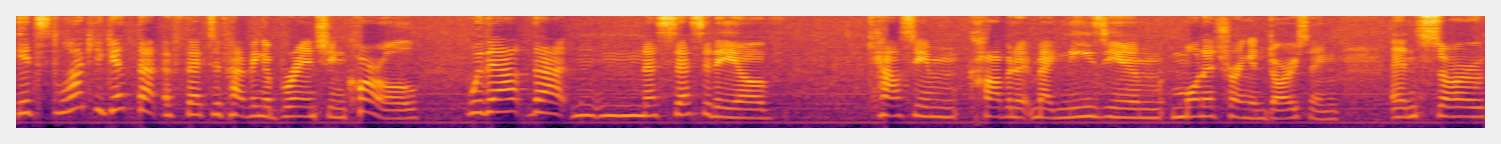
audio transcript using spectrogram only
it's like you get that effect of having a branching coral without that necessity of calcium carbonate magnesium monitoring and dosing. And so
